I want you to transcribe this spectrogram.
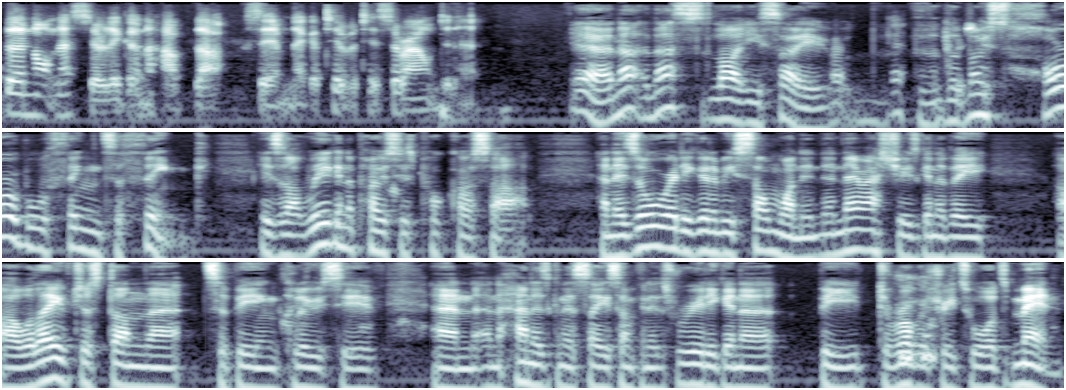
they're not necessarily going to have that same negativity surrounding it. Yeah and, that, and that's like you say the, the most horrible thing to think is like we're going to post this podcast up and there's already going to be someone and their attitude is going to be oh well they've just done that to be inclusive and and hannah's going to say something that's really going to be derogatory towards men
